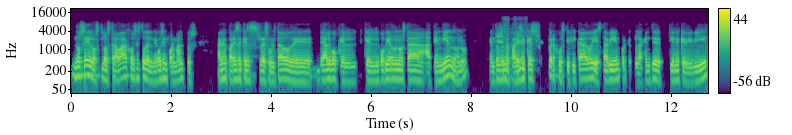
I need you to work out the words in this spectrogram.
no sé, los, los, trabajos, esto del negocio informal, pues a mí me parece que es resultado de, de algo que el, que el, gobierno no está atendiendo, ¿no? Entonces me parece que es súper justificado y está bien porque la gente tiene que vivir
